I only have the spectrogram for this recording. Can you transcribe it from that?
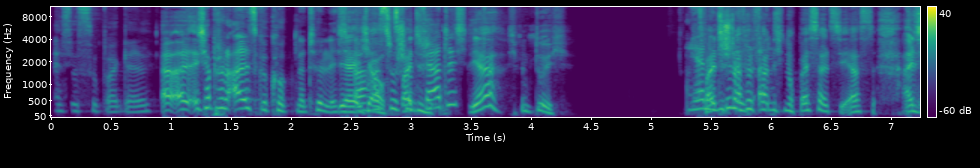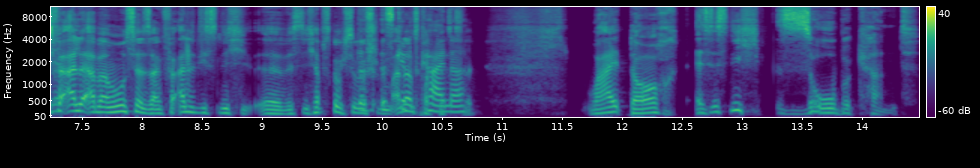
Es ist super geil. Äh, ich habe schon alles geguckt, natürlich. Ja, Äh, ich Hast auch. du schon Zweite- fertig? Ja, ich bin durch. Ja, Zweite Staffel fand ich noch besser als die erste. Also Ja. für alle, aber man muss ja sagen, für alle, die es nicht äh, wissen, ich habe es glaube ich sogar Das- schon im anderen gibt's keiner. gesagt. White, doch, es ist nicht so bekannt.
